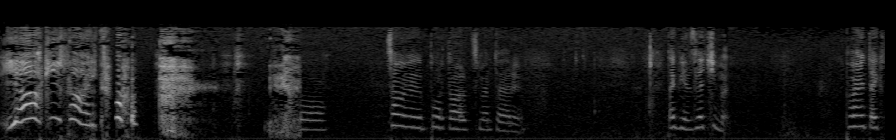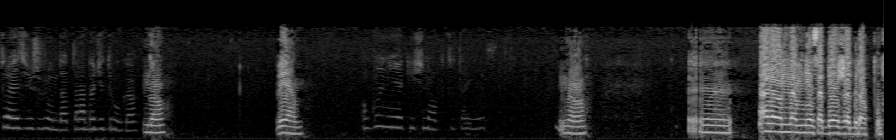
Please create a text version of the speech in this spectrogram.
Jaki fart! To cały portal cmentery. Tak więc lecimy. Pamiętaj, która jest już runda, teraz będzie druga. No. Wiem. Ogólnie jakiś now tutaj jest. No. Yy, ale on nam nie zabierze dropów.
